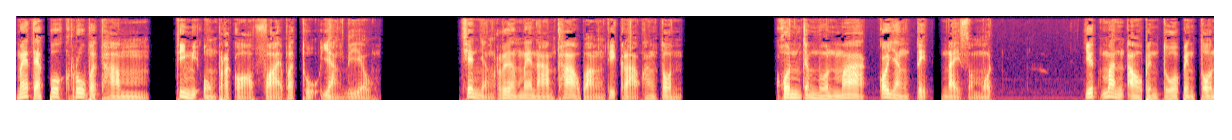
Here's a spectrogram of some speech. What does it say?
แม้แต่พวกรูปธรรมที่มีองค์ประกอบฝ่ายวัตถุอย่างเดียว เช่นอย่างเรื่องแม่น้ำท่าวังที่กล่าวข้างต้น คนจำนวนมากก็ยังติดในสมมติ ยึดมั่นเอาเป็นตัวเป็นตน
